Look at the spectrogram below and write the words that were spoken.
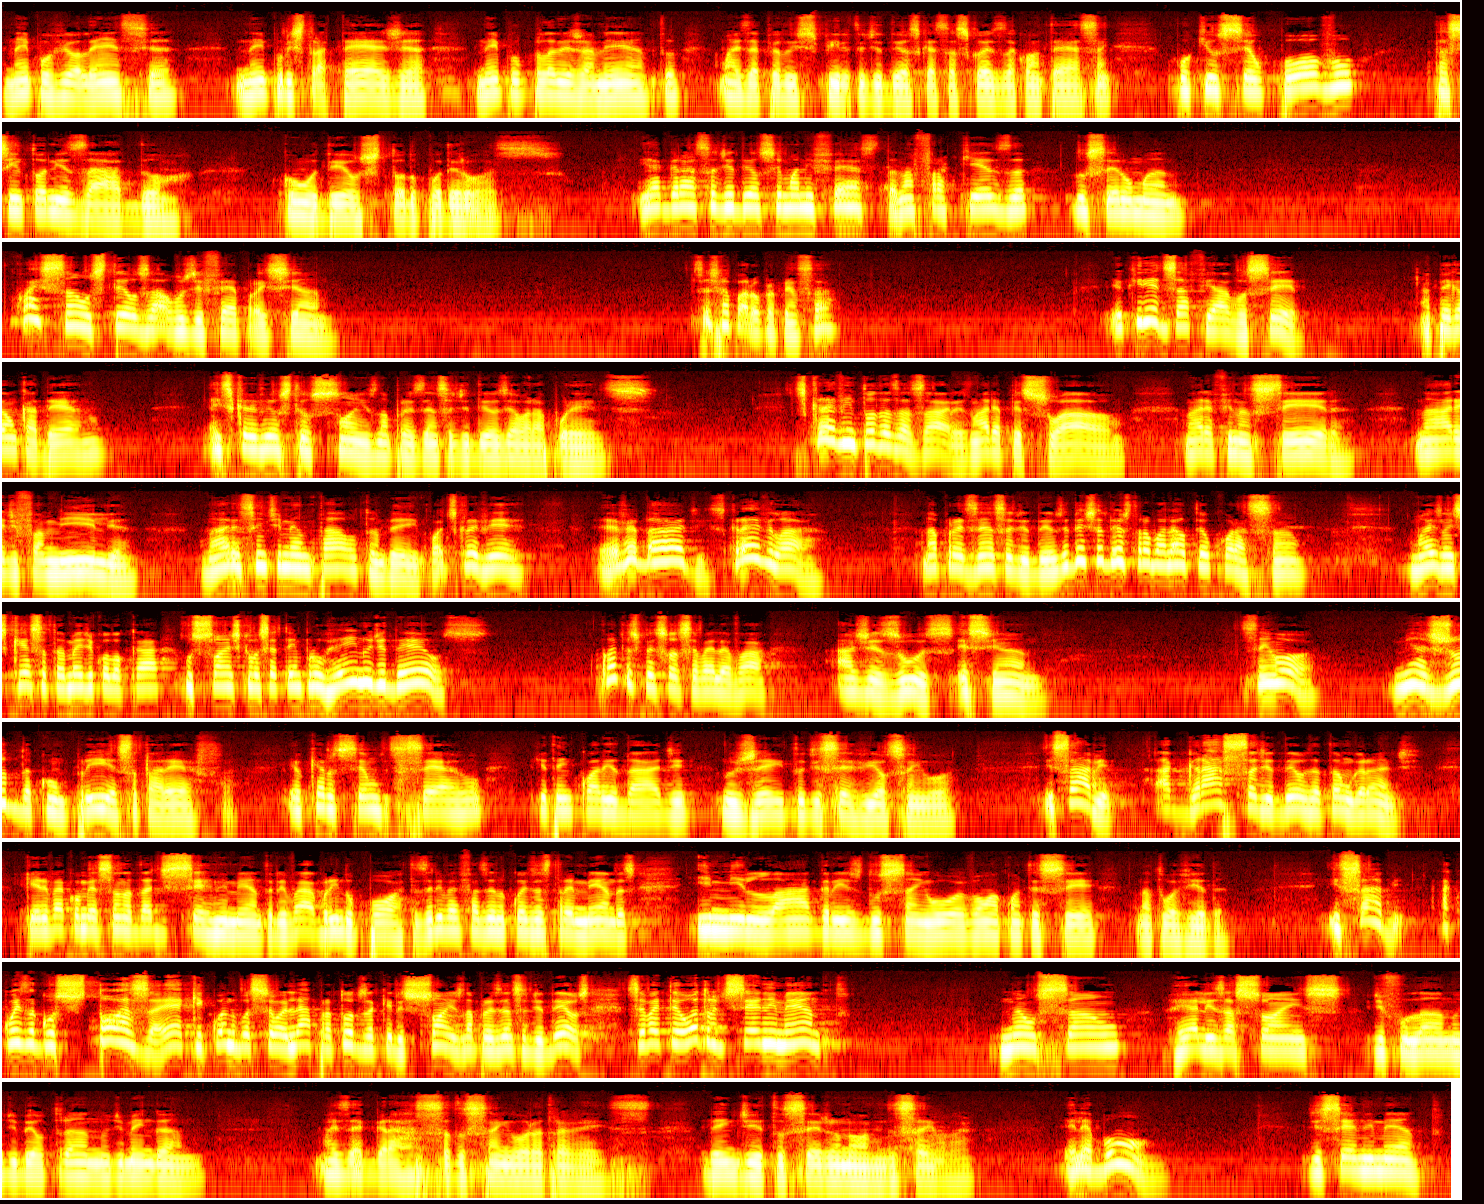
nem por violência, nem por estratégia, nem por planejamento, mas é pelo Espírito de Deus que essas coisas acontecem, porque o seu povo está sintonizado com o Deus Todo-Poderoso. E a graça de Deus se manifesta na fraqueza do ser humano. Quais são os teus alvos de fé para esse ano? Você já parou para pensar? Eu queria desafiar você a pegar um caderno, a escrever os teus sonhos na presença de Deus e a orar por eles. Escreve em todas as áreas, na área pessoal, na área financeira, na área de família, na área sentimental também. Pode escrever. É verdade, escreve lá, na presença de Deus, e deixa Deus trabalhar o teu coração. Mas não esqueça também de colocar os sonhos que você tem para o reino de Deus. Quantas pessoas você vai levar a Jesus esse ano? Senhor, me ajuda a cumprir essa tarefa. Eu quero ser um servo que tem qualidade no jeito de servir ao Senhor. E sabe, a graça de Deus é tão grande que ele vai começando a dar discernimento, ele vai abrindo portas, ele vai fazendo coisas tremendas e milagres do Senhor vão acontecer na tua vida. E sabe, a coisa gostosa é que quando você olhar para todos aqueles sonhos na presença de Deus, você vai ter outro discernimento. Não são realizações de Fulano, de Beltrano, de Mengano, mas é graça do Senhor outra vez. Bendito seja o nome do Senhor. Ele é bom. Discernimento.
